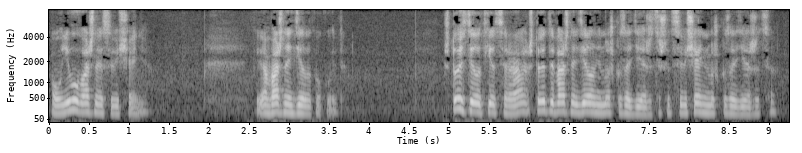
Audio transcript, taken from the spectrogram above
а у него важное совещание. Или важное дело какое-то. Что сделать Ецера? Что это важное дело немножко задержится, что это совещание немножко задержится –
